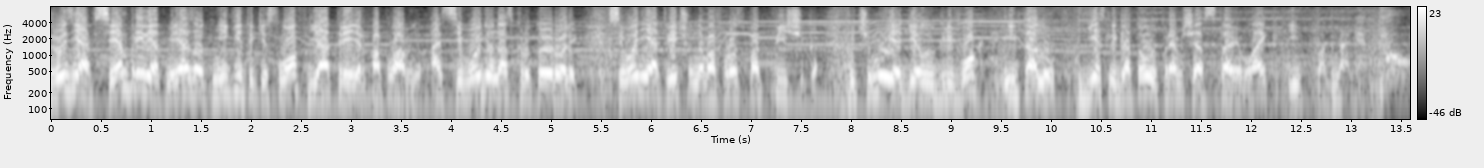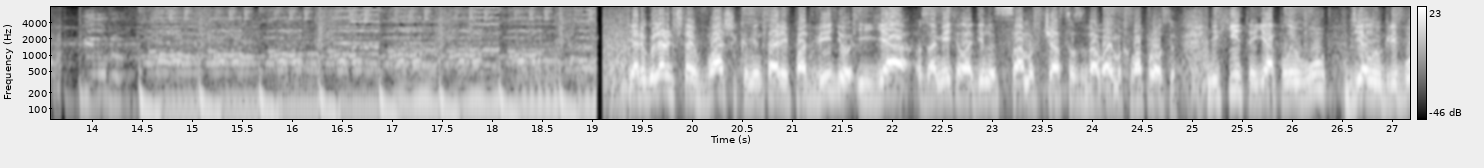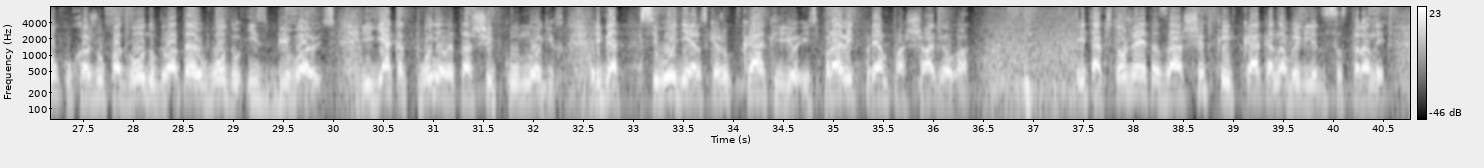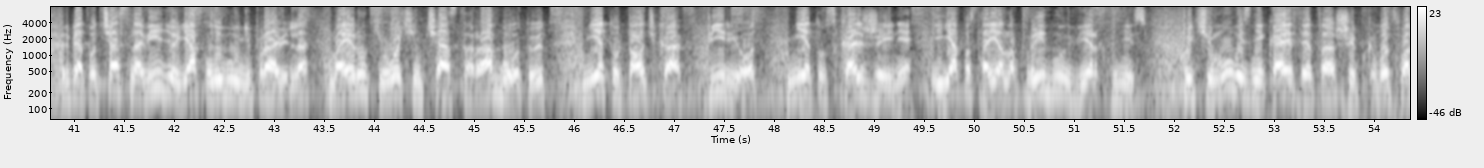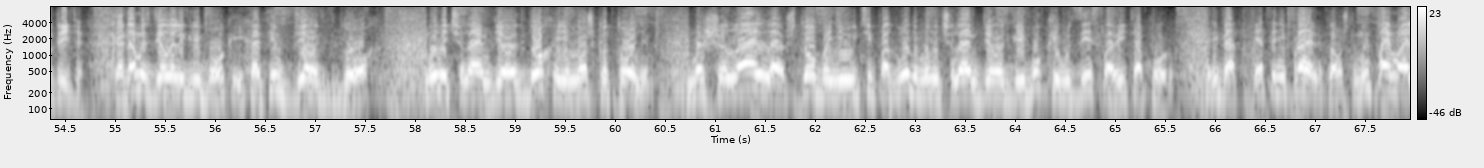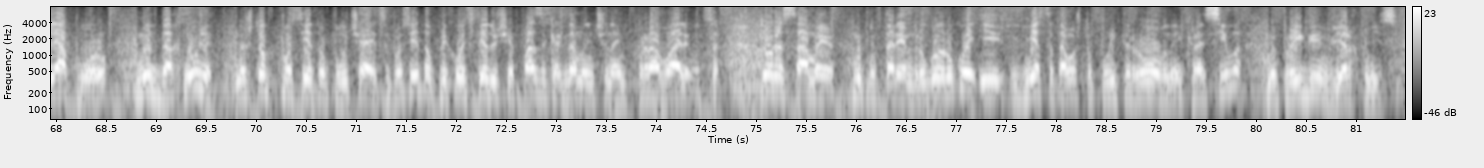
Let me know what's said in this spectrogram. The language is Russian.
Друзья, всем привет! Меня зовут Никита Кислов, я тренер по плаванию. А сегодня у нас крутой ролик. Сегодня я отвечу на вопрос подписчика, почему я делаю грибок и тону. Если готовы, прямо сейчас ставим лайк и погнали! Я регулярно читаю ваши комментарии под видео, и я заметил один из самых часто задаваемых вопросов. Никита, я плыву, делаю грибок, ухожу под воду, глотаю воду и сбиваюсь. И я, как понял, это ошибка у многих. Ребят, сегодня я расскажу, как ее исправить прям пошагово. Итак, что же это за ошибка и как она выглядит со стороны? Ребят, вот сейчас на видео я плыву неправильно, мои руки очень часто работают, нету толчка вперед, нету скольжения, и я постоянно прыгаю вверх-вниз. Почему возникает эта ошибка? Вот смотрите, когда мы сделали грибок и хотим сделать вдох, мы начинаем делать вдох и немножко тонем. Машинально, чтобы не уйти под воду, мы начинаем делать грибок и вот здесь ловить опору. Ребят, это неправильно, потому что мы поймали опору, мы вдохнули, но что после этого получается? После этого приходит следующая фаза, когда мы начинаем проваливаться. То же самое мы повторяем другой рукой, и вместо того, чтобы плыть ровно и красиво, мы прыгаем вверх-вниз.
